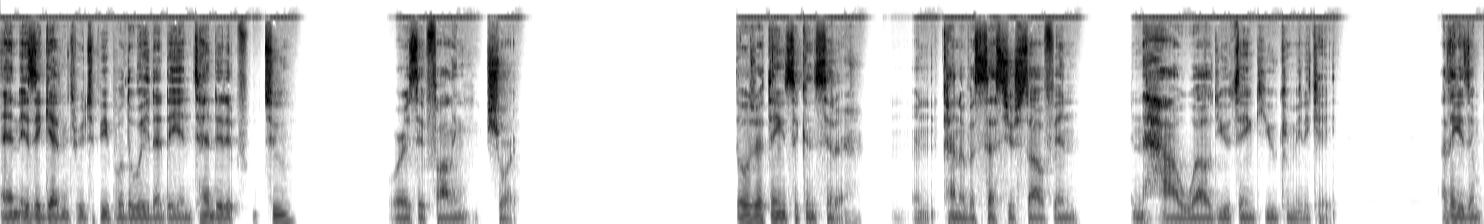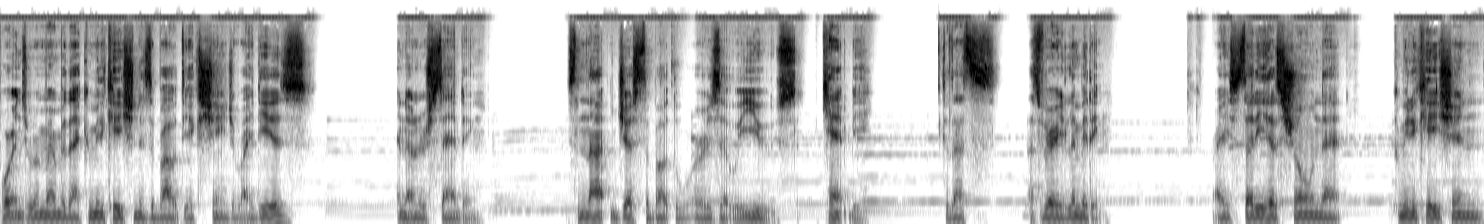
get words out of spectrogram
And is it getting through to people the way that they intended it to? Or is it falling short? Those are things to consider and kind of assess yourself in, in how well do you think you communicate. I think it's important to remember that communication is about the exchange of ideas and understanding. It's not just about the words that we use. It can't be, because that's that's very limiting. Right? Study has shown that communication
